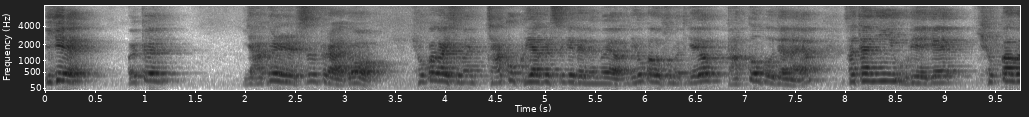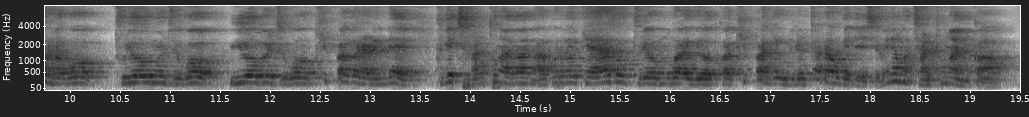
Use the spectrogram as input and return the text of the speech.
이게 어떤 약을 쓰더라도 효과가 있으면 자꾸 그 약을 쓰게 되는 거예요. 효과가 없으면 어떻게 해요? 바꿔보잖아요. 사탄이 우리에게 협박을 하고 두려움을 주고 위협을 주고 핍박을 하는데 그게 잘 통하면 앞으로도 계속 두려움과 위협과 핍박이 우리를 따라오게 돼 있어요. 왜냐하면 잘 통하니까.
